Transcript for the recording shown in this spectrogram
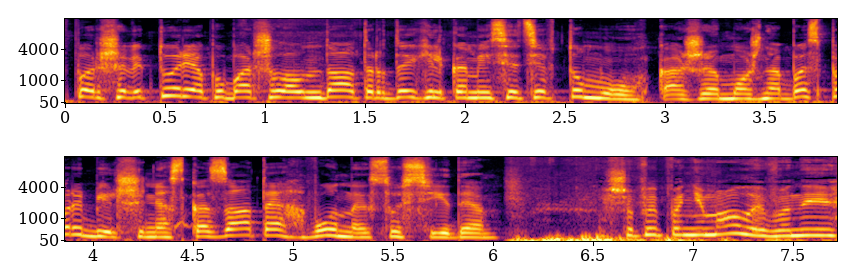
Вперше Вікторія побачила ондатр декілька місяців тому. Каже, можна без перебільшення сказати, вони сусіди. Щоб ви розуміли, вони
